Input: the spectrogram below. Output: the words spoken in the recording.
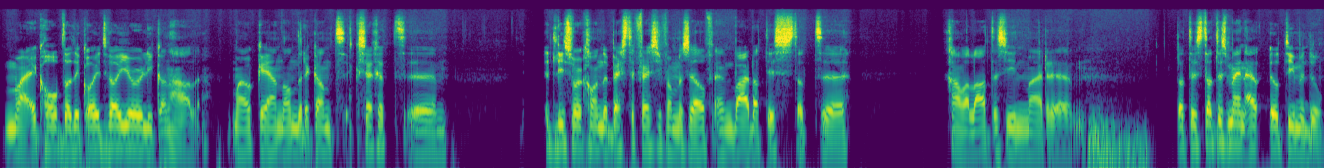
Maar ik hoop dat ik ooit wel Euroleague kan halen. Maar oké, aan de andere kant, ik zeg het, ehm, het liefst word ik gewoon de beste versie van mezelf. En waar dat is, dat eh, gaan we laten zien. Maar ehm, dat, is, dat is mijn ultieme doel.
